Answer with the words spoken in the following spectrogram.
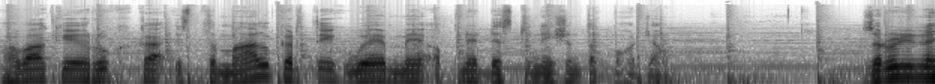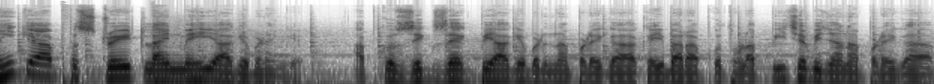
हवा के रुख का इस्तेमाल करते हुए मैं अपने डेस्टिनेशन तक पहुँच जाऊँ। ज़रूरी नहीं कि आप स्ट्रेट लाइन में ही आगे बढ़ेंगे। आपको जिग जैग भी आगे बढ़ना पड़ेगा, कई बार आपको थोड़ा पीछे भी जाना पड़ेगा।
